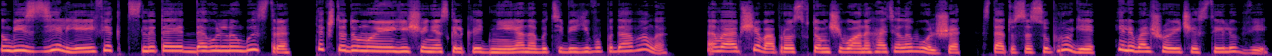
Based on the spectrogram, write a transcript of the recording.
Без зелья эффект слетает довольно быстро, так что, думаю, еще несколько дней она бы тебе его подавала. Вообще вопрос в том, чего она хотела больше — статуса супруги или большой и чистой любви.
